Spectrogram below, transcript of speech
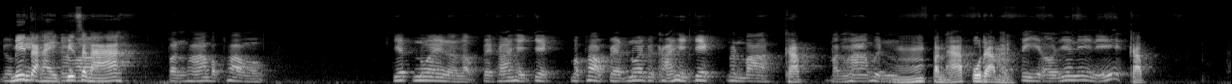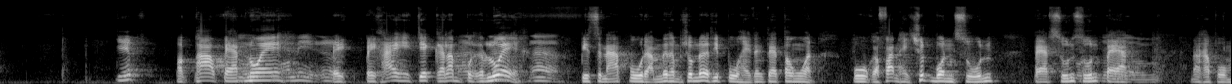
อยู่ำมีแต่ให้ปริศนา ปัญหาบักเผาเจ็ดหน่วยน่ะล่ะไปขายให้เจ๊กบักเผาแปดหน่วยไปขายให้เจ๊กเพิ่นว่าครับปัญหาเพิ่นอืมปัญหาปูดตีเอาเนี่ยนี่นี่ำครับเจ็บปักพ้าวแปดหน่วยเอามีเออไปไปขายให้เจ๊กกระลำเปิดรวยเออ ปริศนาปูดำเด้อท่านผู้ชมเด้อที่ปูให้ตั้งแต่ตองวด ปูกับฟันให้ชุดบนศูนย์แปดศูนย์ศูนย์แปดนะครับผม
